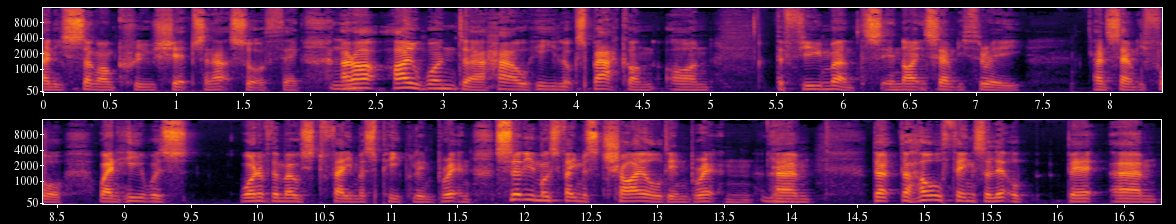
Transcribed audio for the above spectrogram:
and he's sung on cruise ships and that sort of thing. And I, I wonder how he looks back on on the few months in 1973 and 74 when he was one of the most famous people in Britain, certainly the most famous child in Britain. Um, the the whole thing's a little bit um,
